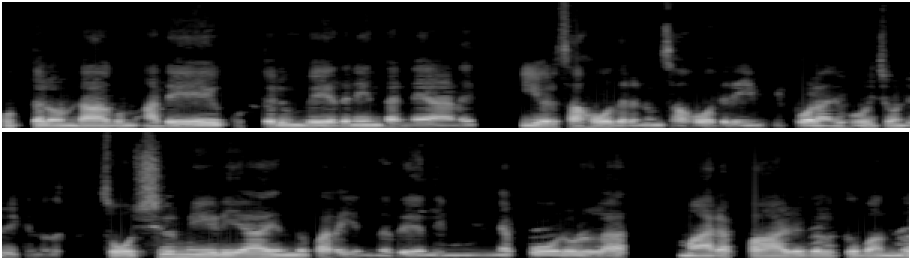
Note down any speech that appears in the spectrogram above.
കുത്തലുണ്ടാകും? അതേ കുത്തലും വേദനയും തന്നെയാണ് ഈ ഒരു സഹോദരനും സഹോദരിയും ഇപ്പോൾ അനുഭവിച്ചുകൊണ്ടിരിക്കുന്നത്. സോഷ്യൽ മീഡിയ എന്ന് പറയുന്നത് നിന്നെ പോലുള്ള മരപ്പാഴുകൾക്ക് വന്ന്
